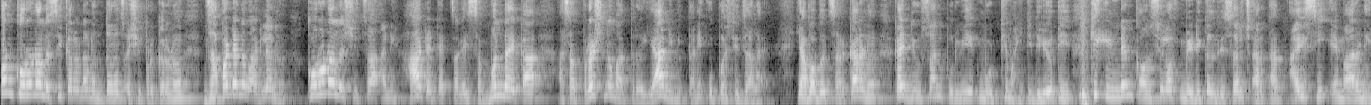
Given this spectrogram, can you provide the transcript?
पण कोरोना लसीकरणानंतरच अशी प्रकरणं झपाट्यानं वाढल्यानं कोरोना लशीचा आणि हार्ट अटॅकचा काही संबंध आहे का असा प्रश्न मात्र या निमित्ताने उपस्थित झाला आहे. याबाबत सरकारनं काही दिवसांपूर्वी एक मोठी माहिती दिली होती की Indian council of medical research अर्थात आय सी एम आरने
